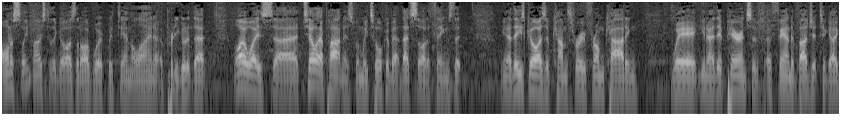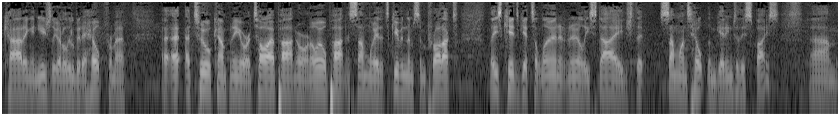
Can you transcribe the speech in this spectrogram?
Honestly, most of the guys that I've worked with down the lane are pretty good at that. I always uh, tell our partners when we talk about that side of things that you know, these guys have come through from karting where, you know, their parents have, have found a budget to go karting and usually got a little bit of help from a, a, a tool company or a tyre partner or an oil partner somewhere that's given them some product. These kids get to learn at an early stage that someone's helped them get into this space. Um,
